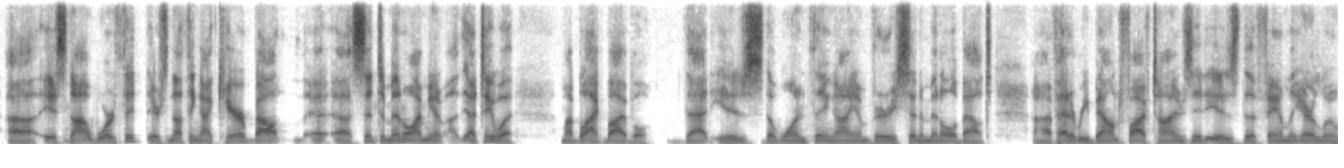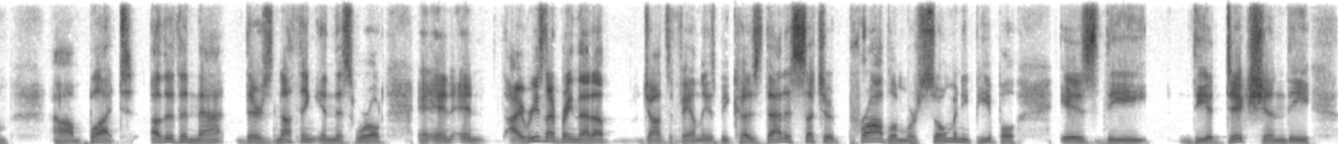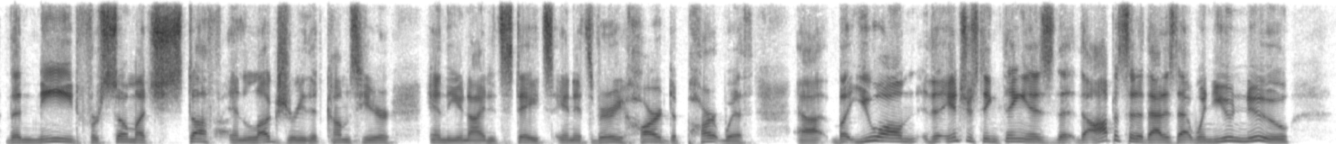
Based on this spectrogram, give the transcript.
Uh, it's not worth it. There's nothing I care about uh, uh, sentimental. I mean, I, I tell you what, my black Bible, that is the one thing I am very sentimental about. Uh, I've had it rebound five times. It is the family heirloom. Um, but other than that, there's nothing in this world. And, and and I reason I bring that up, Johnson family, is because that is such a problem where so many people is the the addiction, the the need for so much stuff and luxury that comes here in the United States, and it's very hard to part with. Uh, but you all, the interesting thing is that the opposite of that is that when you knew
